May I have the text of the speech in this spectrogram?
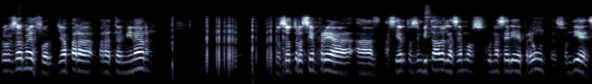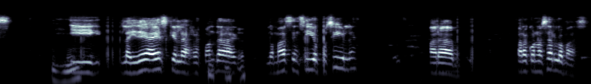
Profesor Medford, ya para, para terminar, nosotros siempre a, a, ciertos invitados le hacemos una serie de preguntas, son 10. Y la idea es que las responda lo más sencillo posible para, para conocerlo más.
